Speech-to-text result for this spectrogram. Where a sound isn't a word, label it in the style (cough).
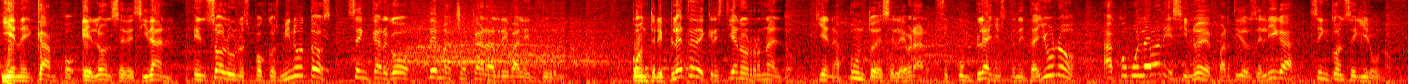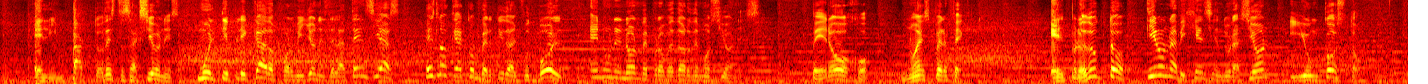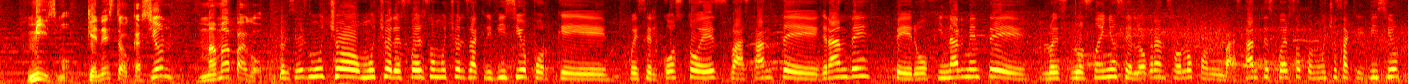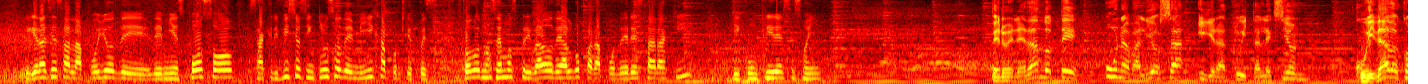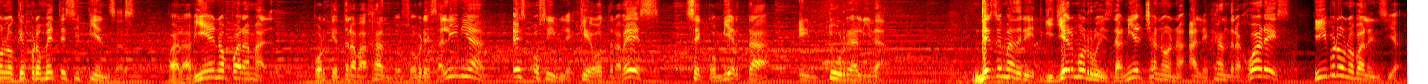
Y en el campo, el 11 de Sidán, en solo unos pocos minutos, se encargó de machacar al rival en turno. Con triplete de Cristiano Ronaldo, quien a punto de celebrar su cumpleaños 31, acumulaba 19 partidos de liga sin conseguir uno. El impacto de estas acciones, multiplicado por millones de latencias, es lo que ha convertido al fútbol en un enorme proveedor de emociones. Pero ojo, no es perfecto. El producto tiene una vigencia en duración y un costo, mismo que en esta ocasión mamá pagó. Pues es mucho, mucho el esfuerzo, mucho el sacrificio porque pues el costo es bastante grande, pero finalmente los, los sueños se logran solo con bastante esfuerzo, con mucho sacrificio y gracias al apoyo de, de, mi esposo, sacrificios incluso de mi hija porque pues todos nos hemos privado de algo para poder estar aquí y cumplir ese sueño. Pero heredándote una valiosa y gratuita lección. Cuidado con lo que prometes y piensas, para bien o para mal, porque trabajando sobre esa línea es posible que otra vez se convierta en tu realidad. Desde Madrid, Guillermo Ruiz, Daniel Chanona, Alejandra Juárez y Bruno Valencia.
